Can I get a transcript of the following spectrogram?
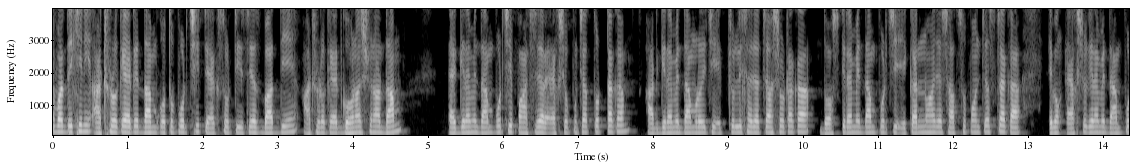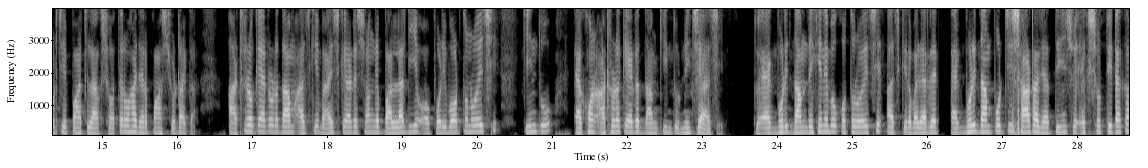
এবার দেখে নিই, আঠেরো ক্যারেটের দাম কত পড়ছে? ট্যাক্স ও টিসিএস বাদ দিয়ে আঠেরো ক্যারেট গহনা সোনার দাম। এক গ্রামের দাম পড়ছে পাঁচ হাজার একশো পঁচাত্তর টাকা। আট গ্রামের দাম রয়েছে একচল্লিশ হাজার চারশো টাকা। দশ গ্রামের দাম পড়ছে একান্ন হাজার সাতশো পঞ্চাশ টাকা এবং একশো গ্রামের দাম পড়ছে পাঁচ লাখ সতেরো হাজার পাঁচশো টাকা। আঠেরো ক্যারেটের দাম আজকে বাইশ ক্যারেটের সঙ্গে পাল্লা দিয়ে অপরিবর্তন রয়েছে। কিন্তু এখন আঠেরো ক্যারেটের দাম কিন্তু নিচে আছে। তো এক ভরির দাম দেখে নেব কত রয়েছে। আজকের বাজার রেট এক ভরির দাম পড়ছে ষাট হাজার তিনশো একষট্টি টাকা।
